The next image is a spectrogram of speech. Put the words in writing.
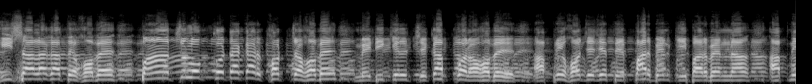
ভিসা লাগাতে হবে, পাঁচ লক্ষ টাকার খরচা হবে মেডিকেল চেক করা হবে। আপনি হজে যেতে পারবেন কি পারবেন না? আপনি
